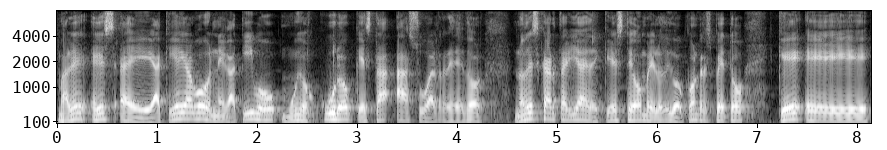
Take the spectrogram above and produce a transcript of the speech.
¿vale? Es, eh, aquí hay algo negativo, muy oscuro, que está a su alrededor. No descartaría de que este hombre, lo digo con respeto, que eh,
